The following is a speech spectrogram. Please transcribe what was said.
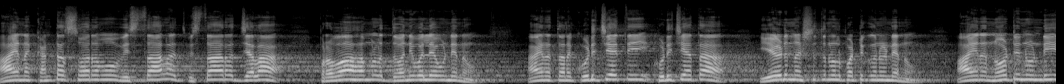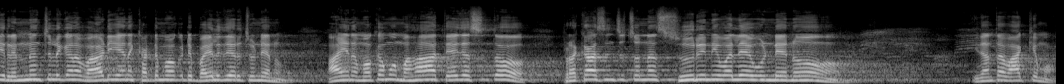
ఆయన కంఠస్వరము విస్తార విస్తార జల ప్రవాహముల ధ్వని వలె ఉండెను. ఆయన తన కుడి చేతి కుడి చేత ఏడు నక్షత్రములు పట్టుకుని ఉండెను. ఆయన నోటి నుండి రెండంచులు గల వాడి అయిన కట్టెమ ఒకటి బయలుదేరుచుండెను. ఆయన ముఖము మహా తేజస్సుతో ప్రకాశించుచున్న సూర్యుని వలె ఉండెను. ఇదంతా వాక్యము.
